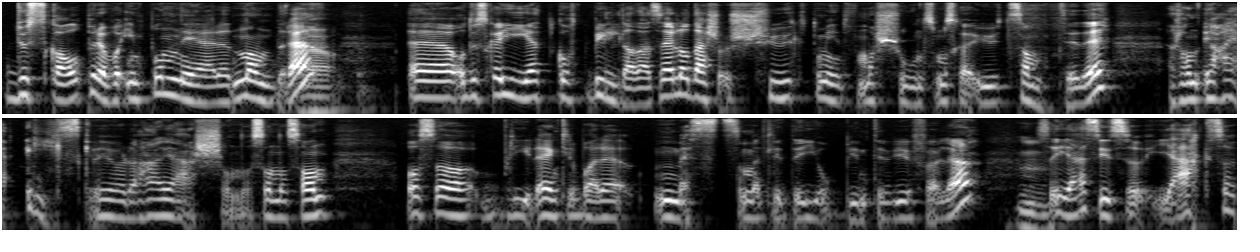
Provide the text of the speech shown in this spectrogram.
du skal prøve å imponere den andre. Ja. Uh, og du skal gi et godt bilde av deg selv, og det er så sjukt mye informasjon som skal ut samtidig. Det er sånn Ja, jeg elsker å gjøre det her, jeg er sånn og sånn og sånn. Og så blir det egentlig bare mest som et lite jobbintervju, føler jeg. Mm. Så jeg syns jo Jeg er ikke så,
